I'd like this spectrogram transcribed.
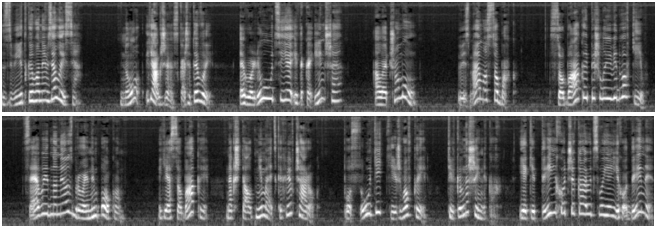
Звідки вони взялися? Ну, як же, скажете ви, еволюція і таке інше. Але чому? Візьмемо собак. Собаки пішли від вовків. Це видно неозброєним оком. Є собаки на кшталт німецьких вівчарок. По суті, ті ж вовки, тільки в нашийниках, які тихо чекають своєї години,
